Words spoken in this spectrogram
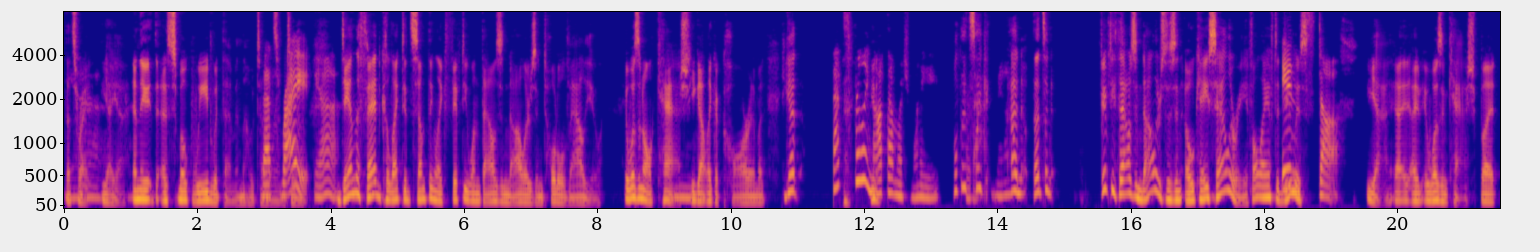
That's Yeah. right. Yeah, yeah. And they uh, smoke weed with them in the hotel. That's room, too. right. Yeah. Dan the Fed collected something like fifty-one thousand dollars in total value. It wasn't all cash. He Mm. got like a car and but he got That's really You know- not that much money. Well, that's like that, you know? I know that's an fifty thousand dollars is an okay salary. If all I have to do in is stuff. yeah, I, I, it wasn't cash, but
